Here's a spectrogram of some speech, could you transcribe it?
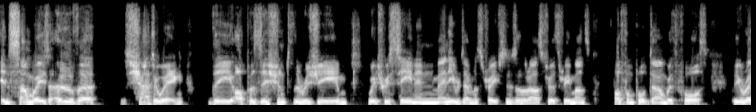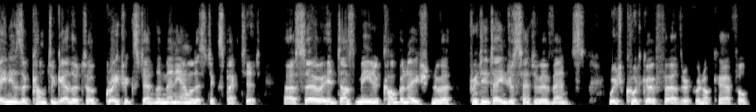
in some ways overshadowing the opposition to the regime, which we've seen in many demonstrations in the last two or three months, often put down with force. The Iranians have come together to a greater extent than many analysts expected. Uh, so it does mean a combination of a pretty dangerous set of events, which could go further if we're not careful.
